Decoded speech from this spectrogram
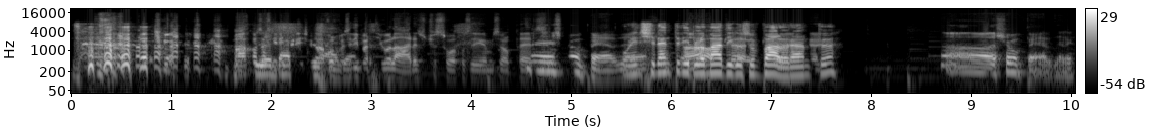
Ma cosa ti? C'è battaglie. qualcosa di particolare? È successo qualcosa che mi sono perso? Eh. Un incidente Ah, diplomatico ok, su Valorant? No, lasciamo perdere.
